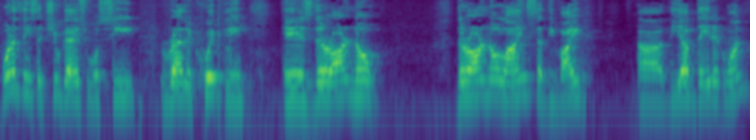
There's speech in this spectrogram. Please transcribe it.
one of the things that you guys will see rather quickly is there are no there are no lines that divide uh, the updated one.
